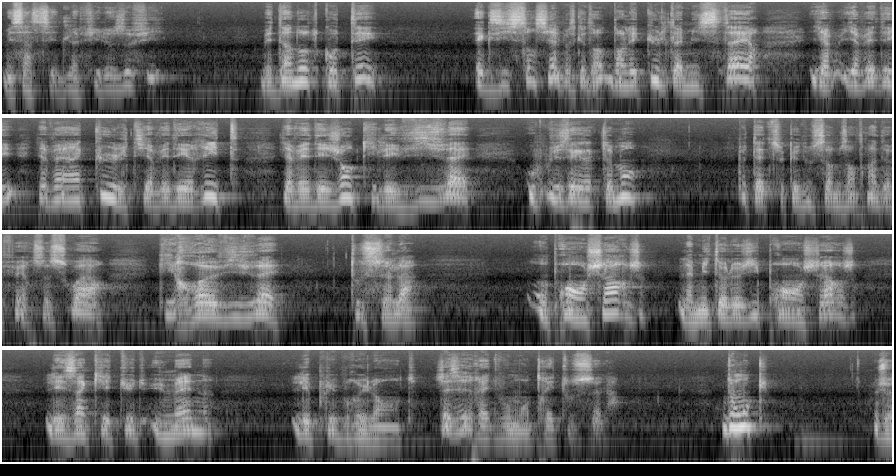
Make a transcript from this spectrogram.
mais ça c'est de la philosophie. Mais d'un autre côté, existentielle, parce que dans, les cultes à mystère, il y, avait un culte, il y avait des rites, il y avait des gens qui les vivaient, ou plus exactement, peut-être ce que nous sommes en train de faire ce soir, qui revivait tout cela. on prend en charge, la mythologie prend en charge les inquiétudes humaines les plus brûlantes. J'essaierai de vous montrer tout cela. Donc, je,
